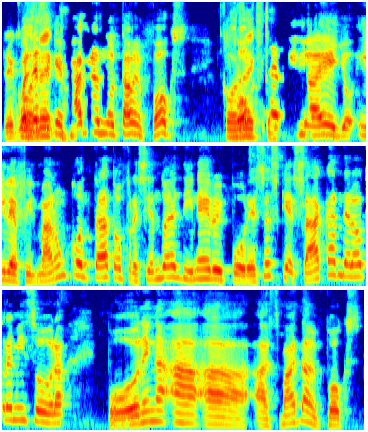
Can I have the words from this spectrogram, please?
Recuerden que SmackDown no estaba en Fox. Correcto. Fox le pidió a ellos y le firmaron un contrato ofreciendo el dinero y por eso es que sacan de la otra emisora, ponen a, a, SmackDown en Fox.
